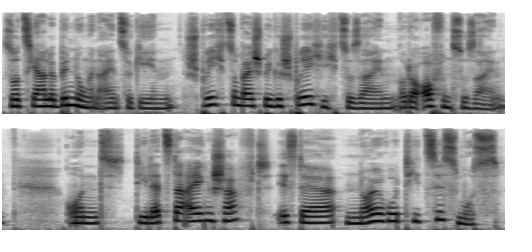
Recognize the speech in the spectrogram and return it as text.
soziale Bindungen einzugehen, sprich zum Beispiel gesprächig zu sein oder offen zu sein. Und die letzte Eigenschaft ist der Neurotizismus.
